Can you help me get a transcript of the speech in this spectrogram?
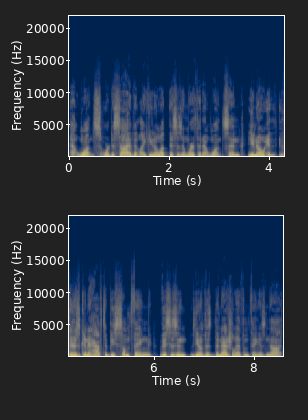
at once or decide that like, you know what, this isn't worth it at once and you know, it, there's going to have to be something this isn't, you know, the, the national anthem thing is not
